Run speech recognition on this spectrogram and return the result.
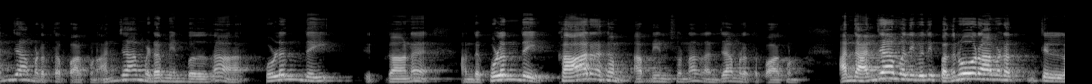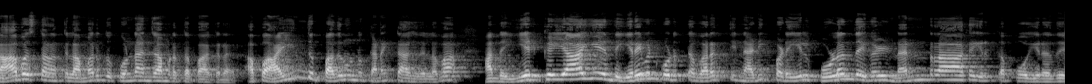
அஞ்சாம் இடத்தை பார்க்கணும். அஞ்சாம் இடம் என்பது தான் குழந்தைக்கான அந்த குழந்தை காரகம் அப்படின்னு சொன்னால் அந்த அஞ்சாம் இடத்தை பார்க்கணும். அந்த அஞ்சாம் அதிபதி பதினோராம் இடத்தில் லாபஸ்தானத்தில் அமர்ந்து கொண்டு அஞ்சாம் இடத்தை பார்க்குறார். அப்போ ஐந்து பதினொன்று கனெக்ட் ஆகுது அல்லவா? அந்த இயற்கையாகி அந்த இறைவன் கொடுத்த வரத்தின் அடிப்படையில் குழந்தைகள் நன்றாக இருக்க போகிறது.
